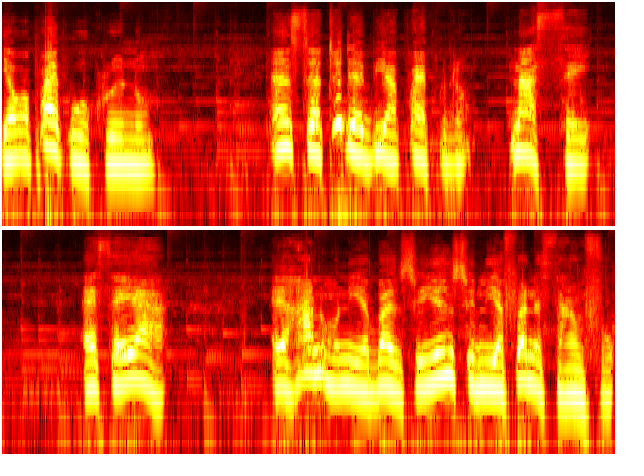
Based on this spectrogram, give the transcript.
yɛwɔ pipe wɔ kuro no mu nso ɛtɔ da bi a pipe no na asɛe ɛsɛe a ɛhanom no yɛba nsuo yɛn nsuo no yɛfrɛ no sanfo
